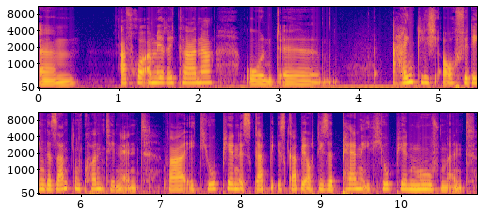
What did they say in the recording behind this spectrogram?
ähm, Afroamerikaner und äh, eigentlich auch für den gesamten Kontinent war Äthiopien, es gab, es gab ja auch diese Pan-Ethiopian Movement,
